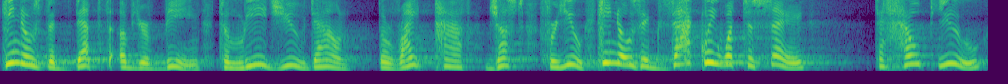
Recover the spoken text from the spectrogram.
He knows the depth of your being to lead you down the right path just for you. He knows exactly what to say to help you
